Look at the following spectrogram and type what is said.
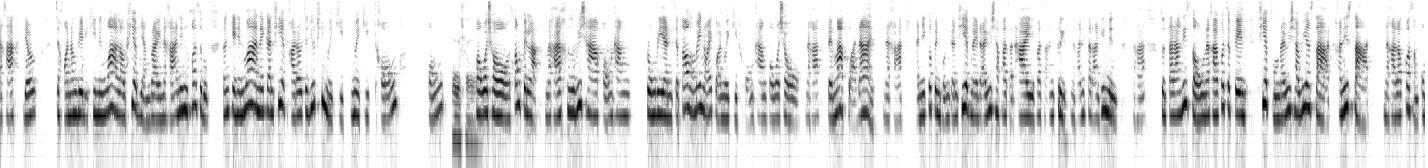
นะคะ เดี๋ยวจะขอนำเรียนอีกทีนึงว่าเราเทียบอย่างไรนะคะ อันนี้คือข้อสรุปสังเกตเห็นว่าในการเทียบค่ะ เราจะยึดที่หน่วยกิจหน่วยกิจของของปวช ปวช ต้องเป็นหลักนะคะ คือวิชาของทาง โรงเรียนจะต้องไม่น้อยกว่าหน่วยกิจของทางปวชนะคะ แต่มากกว่าได้นะคะ อันนี้ก็เป็นผลการเทียบในรายวิชาภาษาไทย ภาษาอังกฤษนะคะในตารางที่หนึ่งนะคะ ส่วนตารางที่สองนะคะก็จะเป็นเทียบของรายวิชาวิทยาศาสตร์ คณิตศาสตร์นะคะแล้วก็สังคม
